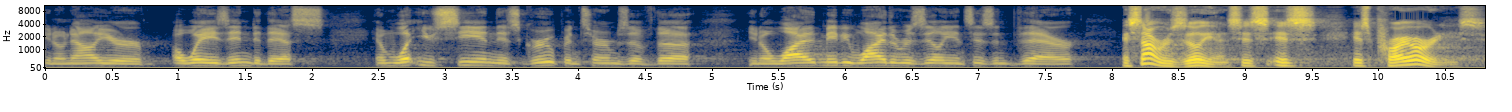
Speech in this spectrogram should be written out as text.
you know, now you're a ways into this, and what you see in this group in terms of the, you know, why maybe why the resilience isn't there. It's not resilience. It's it's it's priorities.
